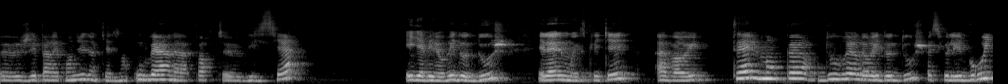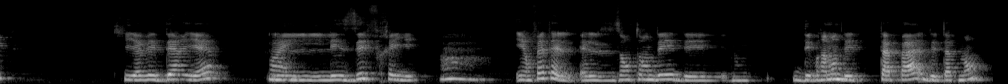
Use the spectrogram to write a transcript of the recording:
Euh, J'ai pas répondu, donc elles ont ouvert la porte glissière. Et il y avait le rideau de douche. Et là, elles m'ont expliqué avoir eu tellement peur d'ouvrir le rideau de douche parce que les bruits qu'il y avait derrière Ouais. les effrayaient. Oh. Et en fait, elles, elles entendaient des, donc, des, vraiment des tapas, des tapements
